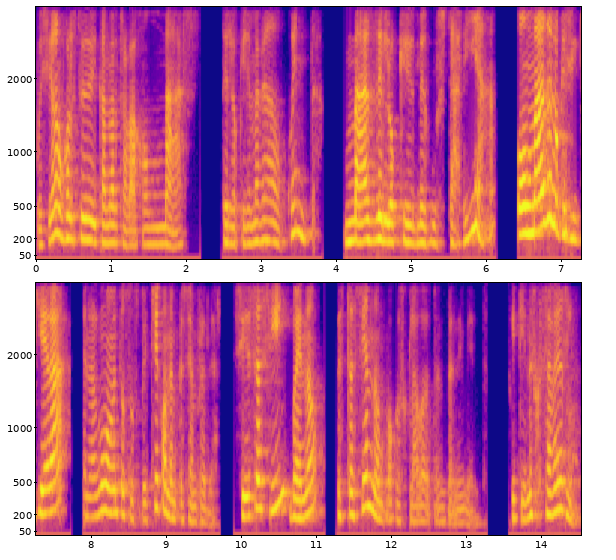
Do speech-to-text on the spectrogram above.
pues sí, a lo mejor estoy dedicando al trabajo más de lo que yo me había dado cuenta, más de lo que me gustaría o más de lo que siquiera en algún momento sospeché cuando empecé a emprender. Si es así, bueno, estás siendo un poco esclavo de tu emprendimiento. Y tienes que saberlo.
